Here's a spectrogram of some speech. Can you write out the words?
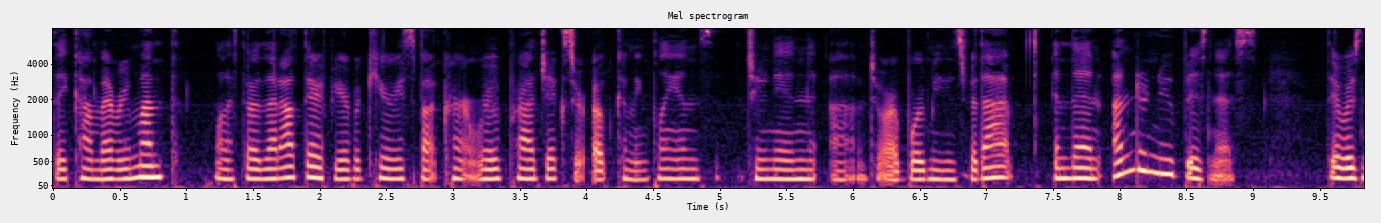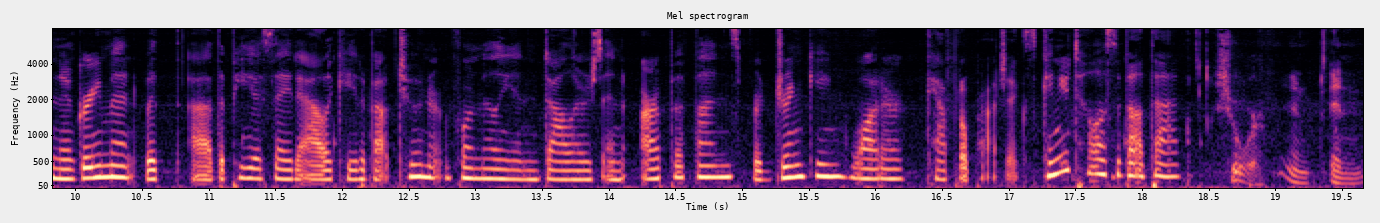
they come every month. Want to throw that out there. If you're ever curious about current road projects or upcoming plans, tune in uh, to our board meetings for that. And then under new business, there was an agreement with uh, the PSA to allocate about $204 million in ARPA funds for drinking water capital projects. Can you tell us about that? Sure. And and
